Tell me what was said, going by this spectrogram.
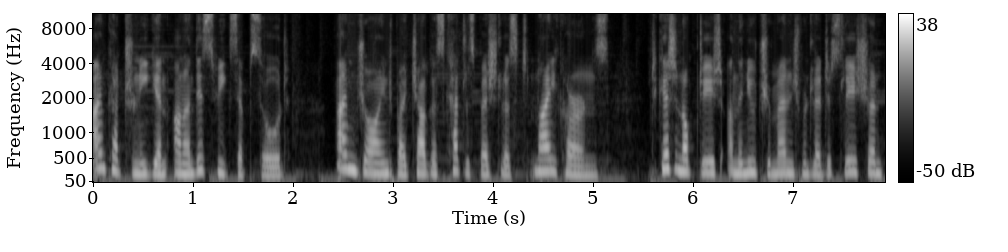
I'm Catherine Egan, and on this week's episode, I'm joined by Teagasc cattle specialist Niall Kerins to get an update on the nutrient management legislation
